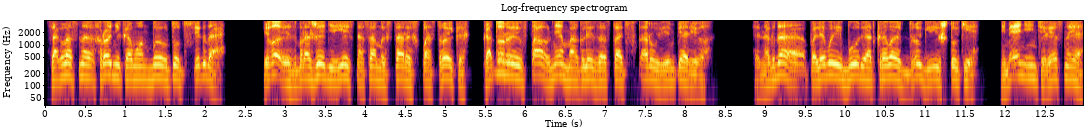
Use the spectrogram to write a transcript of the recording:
Согласно хроникам, он был тут всегда. Его изображение есть на самых старых постройках, которые вполне могли застать Вторую Империю. Иногда полевые бури открывают другие штуки, не менее интересные.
